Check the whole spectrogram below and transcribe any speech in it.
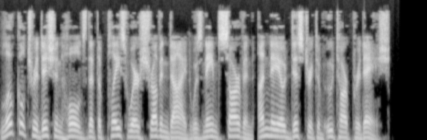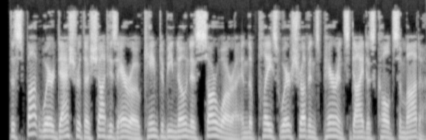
Local tradition holds that the place where Shravan died was named Sarvan Unnao district of Uttar Pradesh. The spot where Dashratha shot his arrow came to be known as Sarwara and the place where Shravan's parents died is called Samada.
